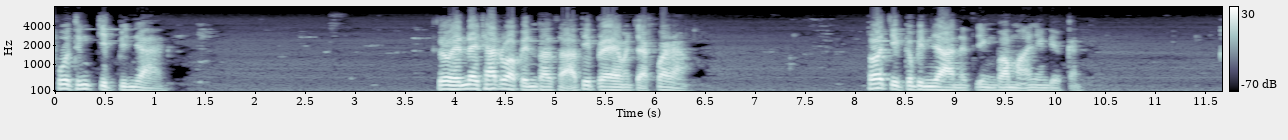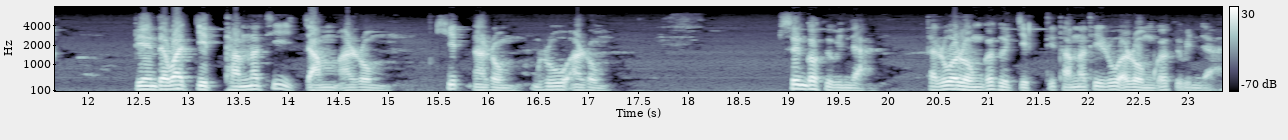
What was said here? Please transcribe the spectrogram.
พูดถึงจิตวิญญาณ เราเห็นได้ชัดว่าเป็นภาษาที่แปลมาจากฝรั่งเพราะจิตกับวิญญาณเนี่ยจริงความหมายอย่างเดียวกัน เพียงแต่ว่าจิตทำหน้าที่จำอารมณ์ คิดอารมณ์ รู้อารมณ์ ซึ่งก็คือวิญญาณ ถ้ารู้อารมณ์ก็คือจิตที่ทำหน้าที่รู้อารมณ์ก็คือวิญญาณ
